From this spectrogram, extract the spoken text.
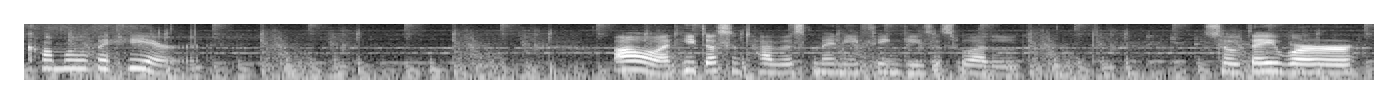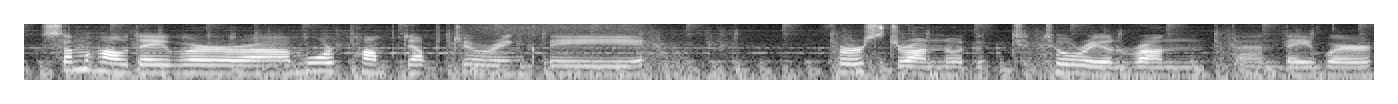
Come over here. Oh, and he doesn't have as many thingies as well. So they were, somehow they were uh, more pumped up during the first run or the tutorial run than they were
